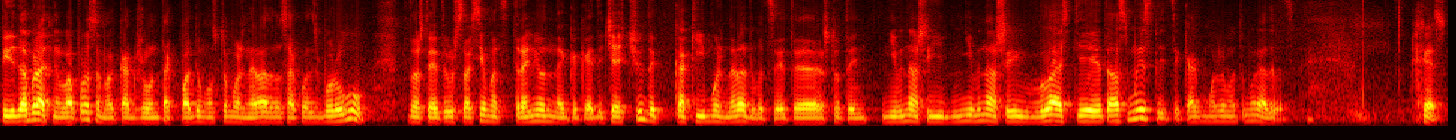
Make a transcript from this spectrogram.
перед обратным вопросом, а как же он так подумал, что можно радоваться Акодыш Боругу, потому что это уж совсем отстраненная какая-то часть чуда, как ей можно радоваться, это что-то не в нашей, не в нашей власти это осмыслить, и как можем этому радоваться. Хес.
